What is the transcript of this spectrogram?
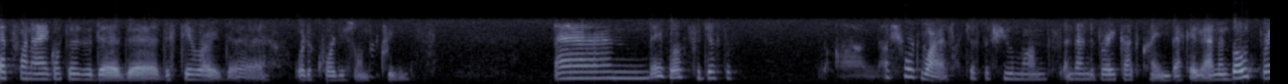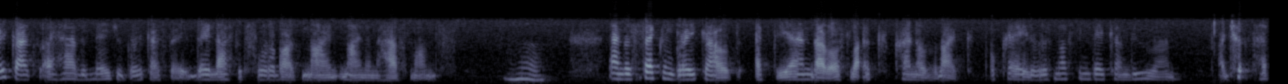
that's when I got the the the, the steroid uh, or the cortisone creams, and they worked for just a a short while, just a few months, and then the breakout came back again. And both breakouts I had, the major breakouts, they, they lasted for about nine nine and a half months. Mhm. And the second breakout at the end, I was like, kind of like, okay, there is nothing they can do, and I just have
